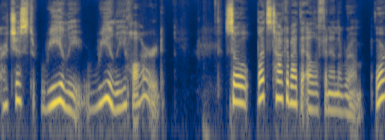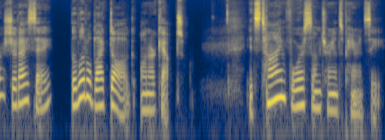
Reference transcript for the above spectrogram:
are just really, really hard. So let's talk about the elephant in the room, or should I say, the little black dog on our couch. It's time for some transparency.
